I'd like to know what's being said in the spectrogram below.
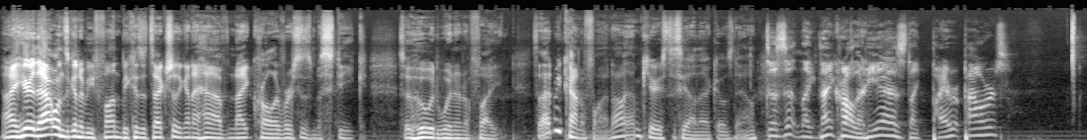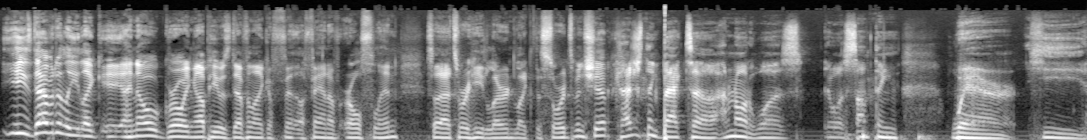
And I hear that one's going to be fun because it's actually going to have Nightcrawler versus Mystique. So who would win in a fight? So that'd be kind of fun. I'm curious to see how that goes down. Doesn't like Nightcrawler? He has like pirate powers. He's definitely like I know. Growing up, he was definitely like a, fan of Errol Flynn, so that's where he learned like the swordsmanship. Can I just think back to I don't know what it was. It was something where he.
